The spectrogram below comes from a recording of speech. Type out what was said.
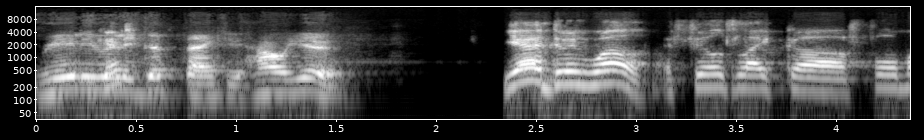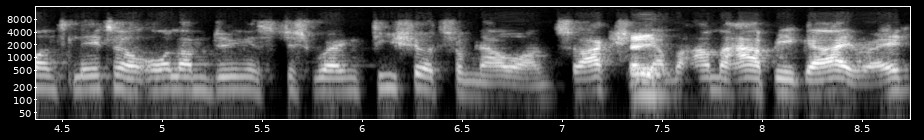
Really, really good, thank you. How are you? Yeah, doing well. It feels like uh, four months later, all I'm doing is just wearing t-shirts from now on. So actually, hey. I'm, I'm a happy guy, right?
